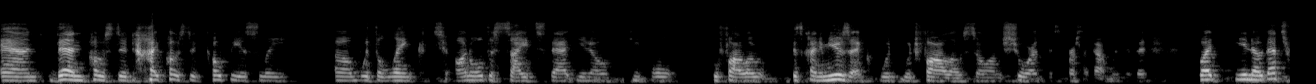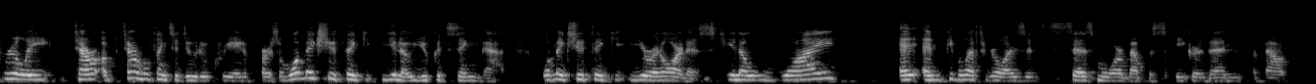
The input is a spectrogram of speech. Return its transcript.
And then posted, I posted copiously um, with the link to, on all the sites that, you know, people who follow this kind of music would, would follow. So I'm sure this person got wind of it. But, you know, that's really ter- a terrible thing to do to a creative person. What makes you think, you know, you could sing that? What makes you think you're an artist? You know, why? And, and people have to realize it says more about the speaker than about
